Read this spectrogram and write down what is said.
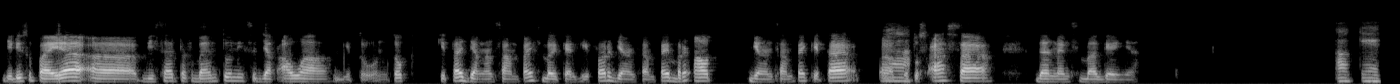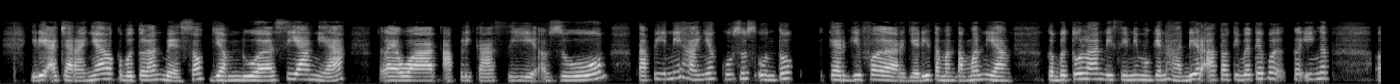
Jadi supaya uh, bisa terbantu nih sejak awal gitu untuk kita jangan sampai sebagai caregiver jangan sampai burnout, jangan sampai kita uh, putus asa dan lain sebagainya. Oke, jadi acaranya kebetulan besok jam 2 siang ya, lewat aplikasi Zoom, tapi ini hanya khusus untuk caregiver. Jadi teman-teman yang kebetulan di sini mungkin hadir atau tiba-tiba keinget e,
